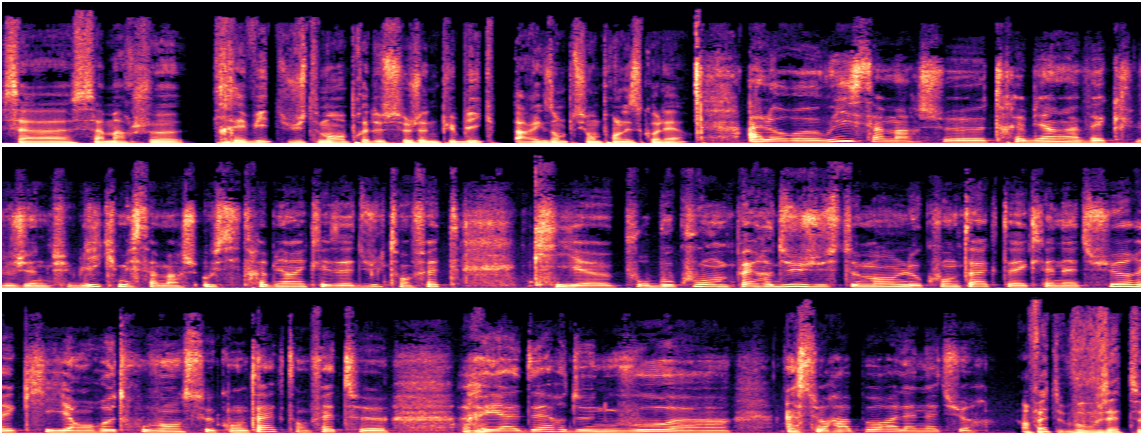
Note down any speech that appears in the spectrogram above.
ça, ça marche très vite justement auprès de ce jeune public, par exemple si on prend les scolaires Alors euh, oui, ça marche euh, très bien avec le jeune public, mais ça marche aussi très bien avec les adultes en fait, qui euh, pour beaucoup ont perdu justement le contact avec la nature et qui en retrouvant ce contact en fait euh, réadhèrent de nouveau à, à ce rapport à la nature. En fait, vous, vous êtes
